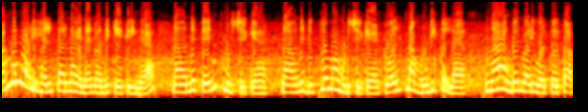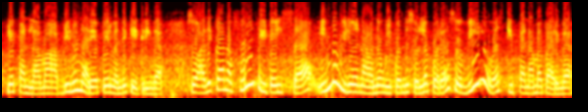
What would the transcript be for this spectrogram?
அங்கன்வாடி ஹெல்ப்பர்னா என்னன்னு வந்து கேட்குறீங்க நான் வந்து டென்த் முடிச்சிருக்கேன். நான் வந்து டிப்ளமா முடிச்சிருக்கேன். டுவெல்த் நான் முடிக்கல. நான் அங்கன்வாடி ஒர்க்கருக்கு அப்ளை பண்ணலாமா அப்படின்னு நிறைய பேர் வந்து கேட்குறீங்க ஸோ அதுக்கான ஃபுல் டீட்டெயில்ஸை இந்த வீடியோவில் நான் வந்து உங்களுக்கு வந்து சொல்ல போகிறேன் ஸோ வீடியோவை ஸ்கிப் பண்ணாமல் பாருங்கள்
